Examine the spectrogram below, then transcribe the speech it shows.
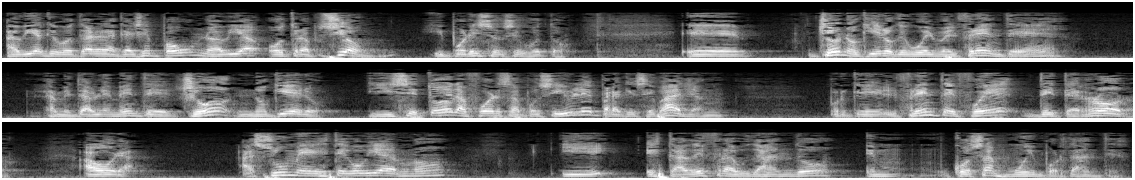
había que votar a la calle Pou, no había otra opción y por eso se votó. Eh, yo no quiero que vuelva el frente, ¿eh? lamentablemente yo no quiero. Y hice toda la fuerza posible para que se vayan, porque el frente fue de terror. Ahora, asume este gobierno y está defraudando en cosas muy importantes.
